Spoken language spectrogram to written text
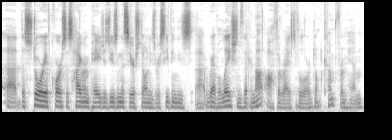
uh, the story, of course, is Hiram Page is using the seer stone. He's receiving these uh, revelations that are not authorized of the Lord, don't come from him.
